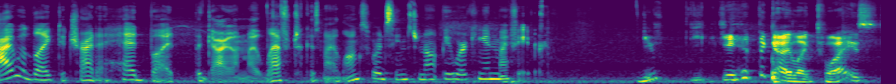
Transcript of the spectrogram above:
I would like to try to headbutt the guy on my left because my longsword seems to not be working in my favor. You, you you hit the guy like twice.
